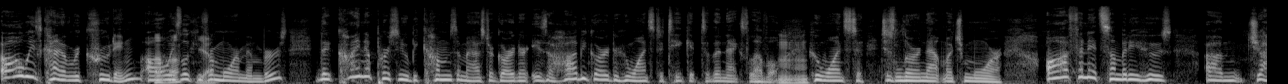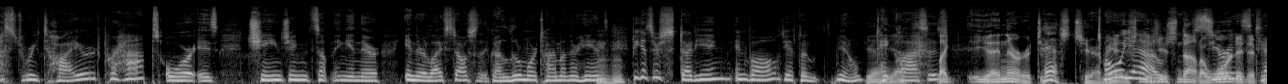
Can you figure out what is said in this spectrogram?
always kind of recruiting, always Uh-huh, looking yeah. for more members. The kind of person who becomes a master gardener is a hobby gardener who wants to take it to the next level, Mm-hmm. who wants to just learn that much more. Often it's somebody who's um, just retired, perhaps, or is changing something in their in their lifestyle, so they've got a little more time on their hands because there's studying involved. You have to, you know, Mm-hmm. Yeah, take yeah. classes. Like, yeah, and there are tests here. I mean, Oh, it's, yeah, it's not serious awarded if you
